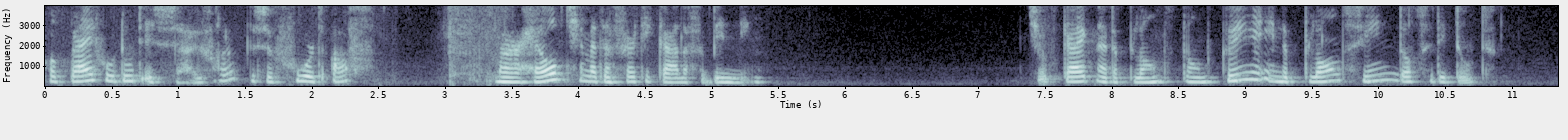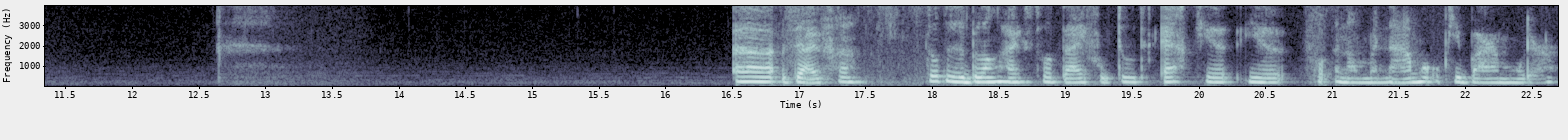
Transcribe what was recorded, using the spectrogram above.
wat bijvoet doet, is zuiveren. Dus ze voert af, maar helpt je met een verticale verbinding. Als je kijkt naar de plant, dan kun je in de plant zien dat ze dit doet. Uh, zuiveren dat is het belangrijkste wat bijvoed doet. Echt je, je en dan met name op je baarmoeder.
